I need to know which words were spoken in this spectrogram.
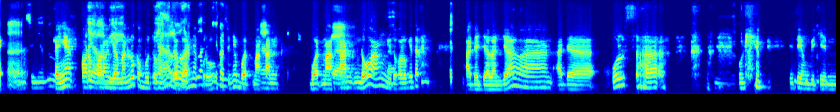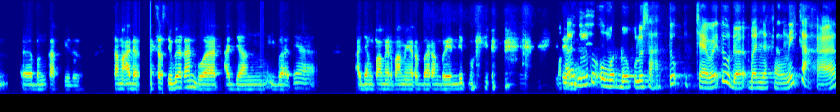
eh, Maksudnya tuh Kayaknya orang-orang lebih- zaman lu kebutuhannya ya, lu banyak, lah. bro. Maksudnya buat makan, buat makan doang gitu. Kalau kita kan ada jalan-jalan, ada pulsa, mungkin itu yang bikin eh, bengkak gitu. Sama ada medsos juga kan buat ajang ibaratnya ajang pamer-pamer barang branded mungkin. makanya yang, dulu tuh umur 21 cewek tuh udah banyak yang nikah kan.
